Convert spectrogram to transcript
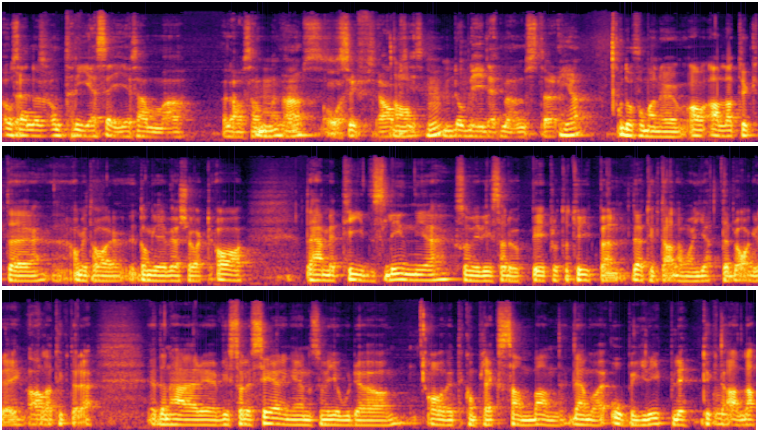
och sen om tre säger samma, eller har samma Ja. syfte, ja, Ja. precis. Då blir det ett mönster. Ja. Och då får man ju, alla tyckte, om vi tar de grejer vi har kört, ja, det här med tidslinje som vi visade upp i prototypen, det tyckte alla var en jättebra grej. Alla tyckte det. Den här visualiseringen som vi gjorde av ett komplext samband, den var obegriplig, tyckte alla.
